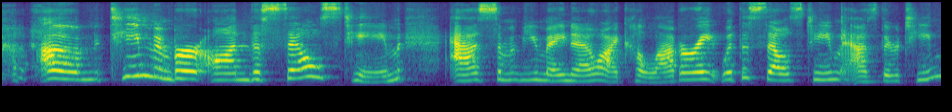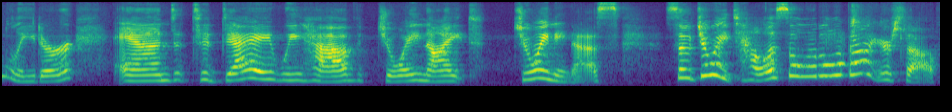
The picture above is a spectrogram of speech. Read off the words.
um, team member on the sales team. As some of you may know, I collaborate with the sales team as their team leader. And today we have Joy Knight joining us. So, Joy, tell us a little about yourself.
